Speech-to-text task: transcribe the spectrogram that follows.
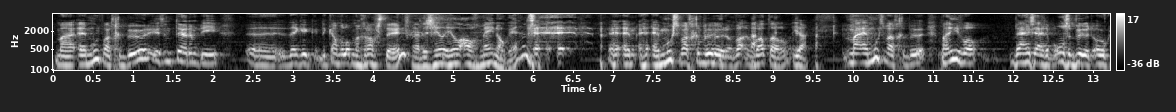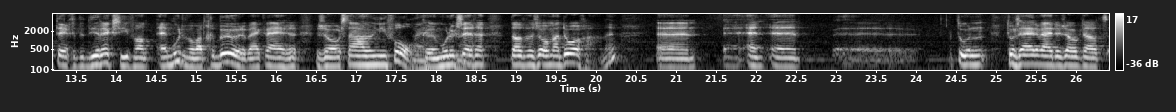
Maar er moet wat gebeuren is een term die, eh, denk ik, die kan wel op mijn grafsteen. Ja, dat is heel, heel algemeen ook, hè? Er, er- er moest wat gebeuren. Wat, wat dan? Ja. Maar er moet wat gebeuren. Maar in ieder geval, wij zeiden op onze beurt ook tegen de directie van... er moet wel wat gebeuren. Wij krijgen zo het stadion niet vol. Nee, We kunnen moeilijk nee. zeggen dat we zomaar doorgaan. Hè? En, eh, en eh, eh, toen, toen zeiden wij dus ook dat...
